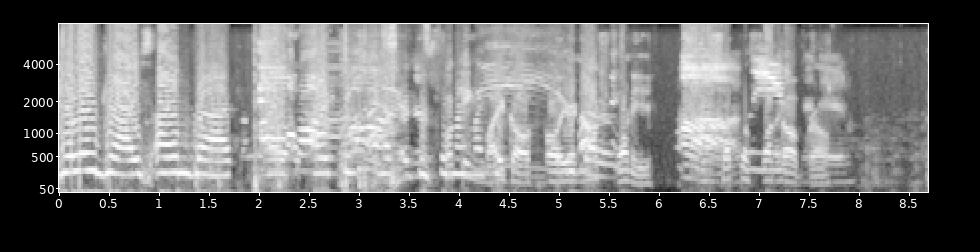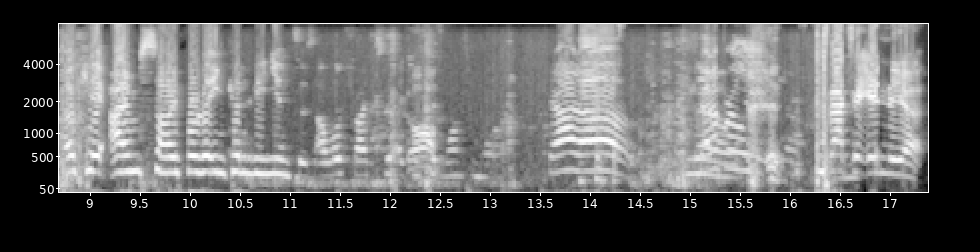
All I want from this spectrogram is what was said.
Hello guys, I am back. Oh I my think I have God. Turn adjusted my fucking mic off, Oh, You're not funny. Uh, Shut the fuck up, bro. Okay, I'm sorry for the inconveniences. I will try to adjust God. it once more. Shut up. No. Shut up leave. Back to India.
